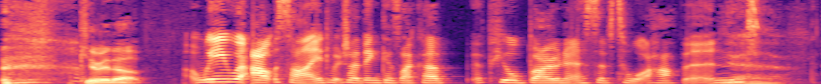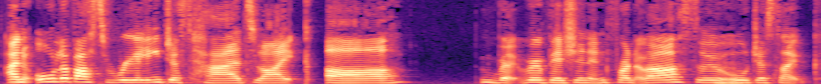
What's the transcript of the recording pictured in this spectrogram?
Give it up. We were outside, which I think is like a, a pure bonus as to what happened. Yeah. And all of us really just had like our re- revision in front of us. So We were all just like,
